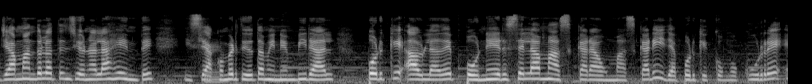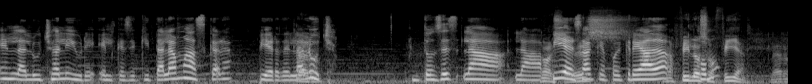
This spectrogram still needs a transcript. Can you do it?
llamando la atención a la gente y se ha convertido también en viral porque habla de ponerse la máscara o mascarilla, porque como ocurre en la lucha libre, el que se quita la máscara pierde la lucha. Entonces la, la No, pieza es que fue creada... Una ¿cómo? filosofía, claro.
